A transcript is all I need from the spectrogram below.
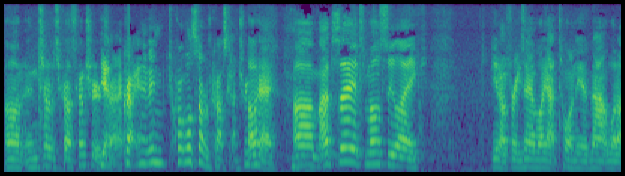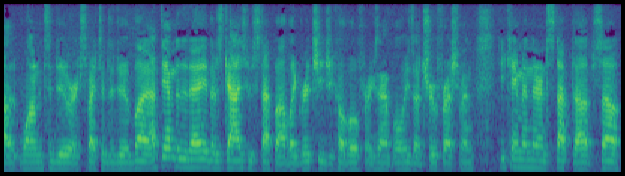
Um, in terms of cross country or yeah, track? Yeah, we'll start with cross country. Okay. Um, I'd say it's mostly like, you know, for example, I got 20th, not what I wanted to do or expected to do, but at the end of the day, there's guys who step up, like Richie Jacobo, for example. He's a true freshman. He came in there and stepped up. So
